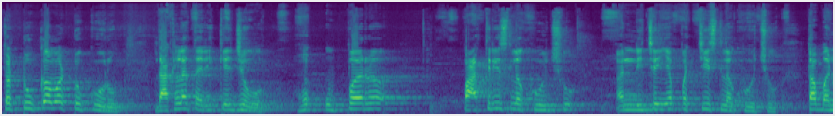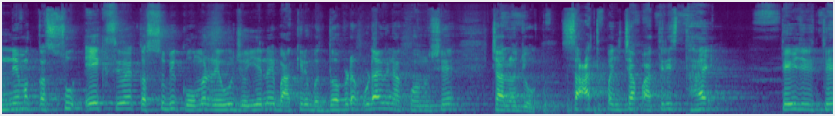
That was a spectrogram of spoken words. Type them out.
તો ટૂંકામાં ટૂંકું રૂપ. દાખલા તરીકે જુઓ. હું ઉપર પાંત્રીસ લખું છું અને નીચે અહીંયા પચીસ લખું છું. તો આ બંનેમાં કશું એક સિવાય કશું બી કોમન રહેવું જોઈએ નહીં. બાકીનું બધું આપણે ઉડાવી નાખવાનું છે. ચાલો જો સાત પંચા પાંત્રીસ થાય તેવી જ રીતે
